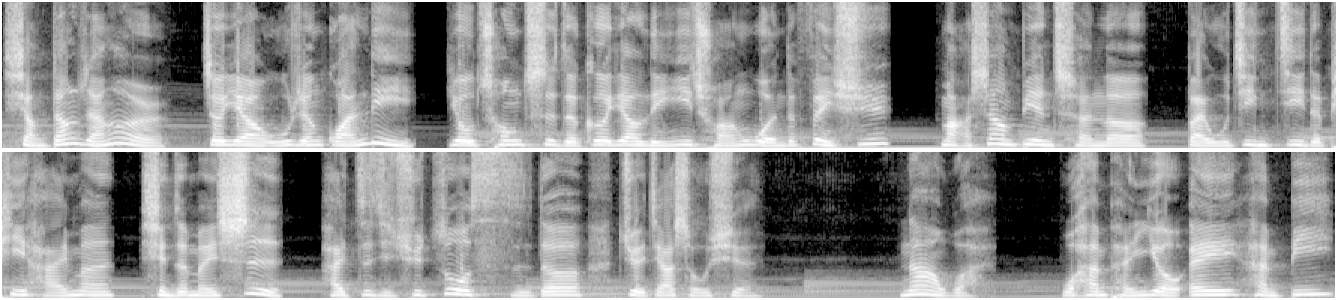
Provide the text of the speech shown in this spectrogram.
想当然尔，这样无人管理又充斥着各样灵异传闻的废墟，马上变成了。百无禁忌的屁孩们闲着没事，还自己去作死的绝佳首选。那晚，我和朋友 A 和 B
